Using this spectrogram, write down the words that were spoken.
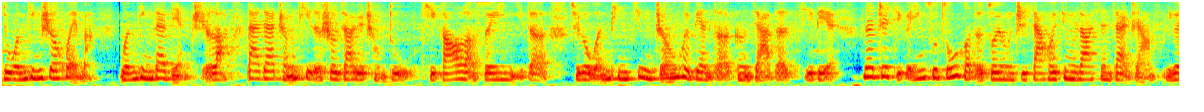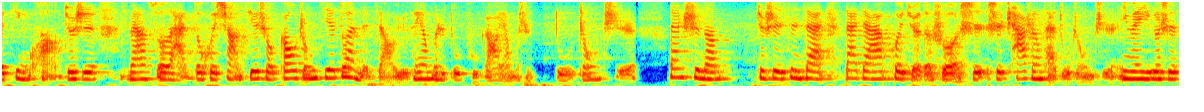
就文凭社会嘛，文凭在贬值了，大家整体的受教育程度提高了，所以你的这个文凭竞争会变得更加的激烈。那这几个因素综合的作用之下，会进入到现在这样子一个境况，就是基本上所有的孩子都会上接受高中阶段的教育，他要么是读普高，要么是读中职，但是呢。就是现在，大家会觉得说是是差生才读中职，因为一个是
